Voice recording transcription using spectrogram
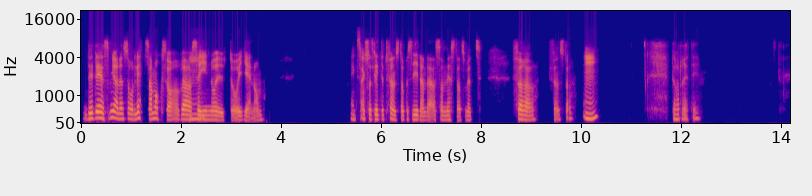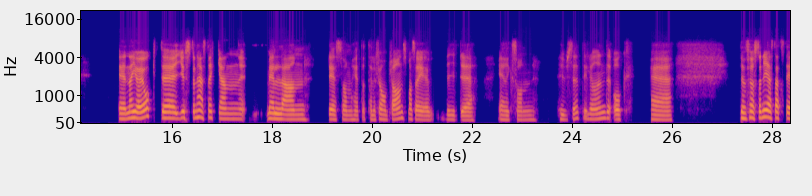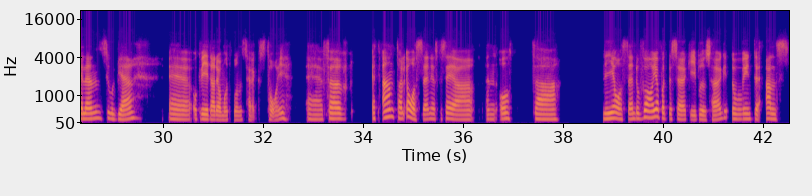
Det är det som gör den så lättsam också, att röra mm. sig in och ut och igenom. Exakt. Och så ett litet fönster på sidan där, så nästan som ett förar, fönster. Mm. Det har du rätt i. Eh, när jag åkte just den här sträckan mellan det som heter telefonplan, som alltså är vid eh, Ericssonhuset i Lund och eh, den första nya stadsdelen Solbjer eh, och vidare då mot Brunnshögs torg. Eh, för ett antal år sedan, jag skulle säga en åtta, nio år sedan, då var jag på ett besök i Brunnshög. Då var det inte alls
